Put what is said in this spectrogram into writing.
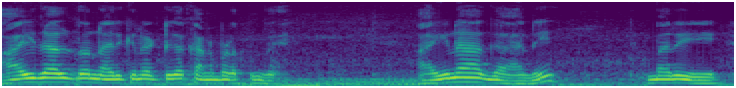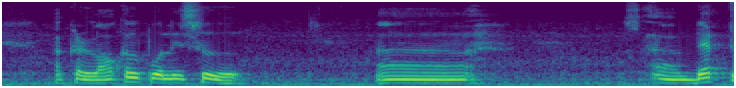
ఆయుధాలతో నరికినట్టుగా కనబడుతుంది. అయినా కానీ మరి అక్కడ local police death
